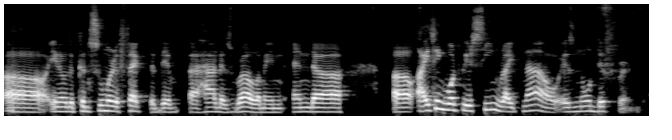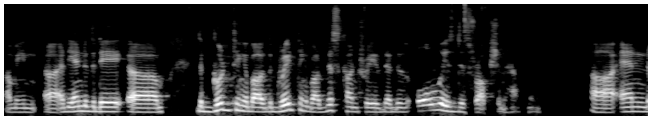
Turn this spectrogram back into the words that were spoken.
uh, you know, the consumer effect that they've uh, had as well. I mean, and uh, uh, I think what we're seeing right now is no different. I mean, at the end of the day, um, the good thing about the great thing about this country is that there's always disruption happening, and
